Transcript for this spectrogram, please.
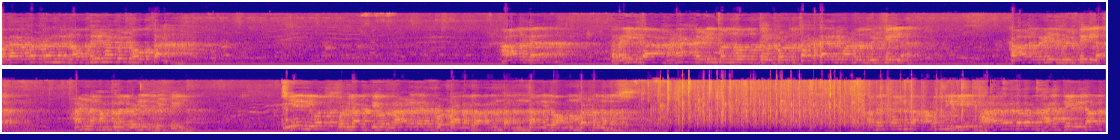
ಪಗಾರ ಕೊಟ್ರಂದ್ರೆ ನೌಕರಿನ ಬಿಟ್ಟು ಹೋಗ್ತಾನ. ಆದ್ರ ರೈತ ಹಣ ಕಡಿಮೆ ಬಂದು ಅಂತ ತಿಳ್ಕೊಂಡು ತರಕಾರಿ ಮಾಡೋದು ಬಿಟ್ಟಿಲ್ಲ ಕಾಳು ಬೆಳೆದು ಬಿಟ್ಟಿಲ್ಲ ಹಣ್ಣು ಹಂಪಲ ಬೆಳೆದು ಬಿಟ್ಟಿಲ್ಲ ಏನ್ ಇವತ್ತು ಕೊಡ್ಲಾರ ದೇವ್ರು ನಾಳೆಗಾರ ಕೊಟ್ಟಾನಲ್ಲ ಅಂತ ಅಂತಾನಿದು ಅವನ್ ಪಟ್ಟ ಮನಸ್ಸು. ಅದಕ್ಕಂತ ಅವನಿಗೆ ಭಾರತದ ಭಾಗ್ಯ ವಿಧಾತ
